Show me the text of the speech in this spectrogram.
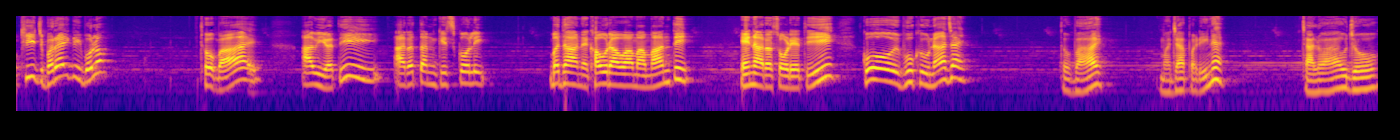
ખીચ ભરાઈ ગઈ, બોલો. તો ભાઈ, આવી હતી આ રતન ખિસકોલી. બધાને ખવડાવવામાં માનતી. એના રસોડેથી કોઈ ભૂખ્યું ના જાય. તો ભાઈ, મજા પડી ને? ચાલો આવજો.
